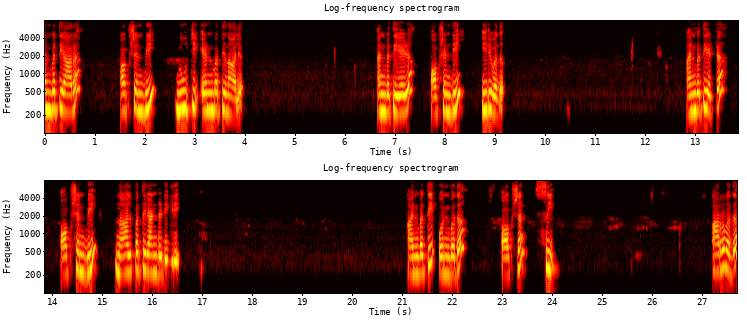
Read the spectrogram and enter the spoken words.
അൻപത്തി ആറ് ഓപ്ഷൻ ബി നൂറ്റി എൺപത്തിനാല്. അൻപത്തിയേഴ് ഓപ്ഷൻ ഡി ഇരുപത്. അൻപത്തിയെട്ട് ഓപ്ഷൻ ബി നാൽപ്പത്തിരണ്ട് ഡിഗ്രി. അൻപത്തി ഒൻപത് ഓപ്ഷൻ സി അറുപത്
